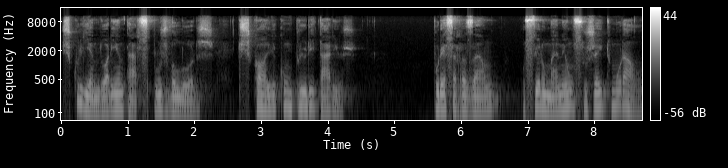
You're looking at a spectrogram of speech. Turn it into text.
escolhendo orientar-se pelos valores que escolhe como prioritários. Por essa razão, o ser humano é um sujeito moral.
